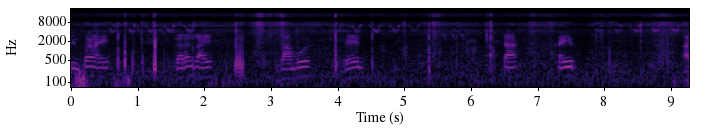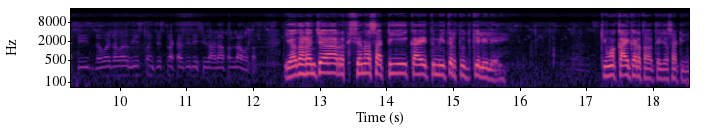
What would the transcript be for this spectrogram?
पिंपळ आहे करंज आहे. जांभूळ बेल आपटा खैर अशी जवळजवळ वीस पंचवीस प्रकारची देशी झाडं आपण लावत असतो या झाडांच्या रक्षणासाठी काय तुम्ही तरतूद केलेली आहे? किंवा काय करता त्याच्यासाठी?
